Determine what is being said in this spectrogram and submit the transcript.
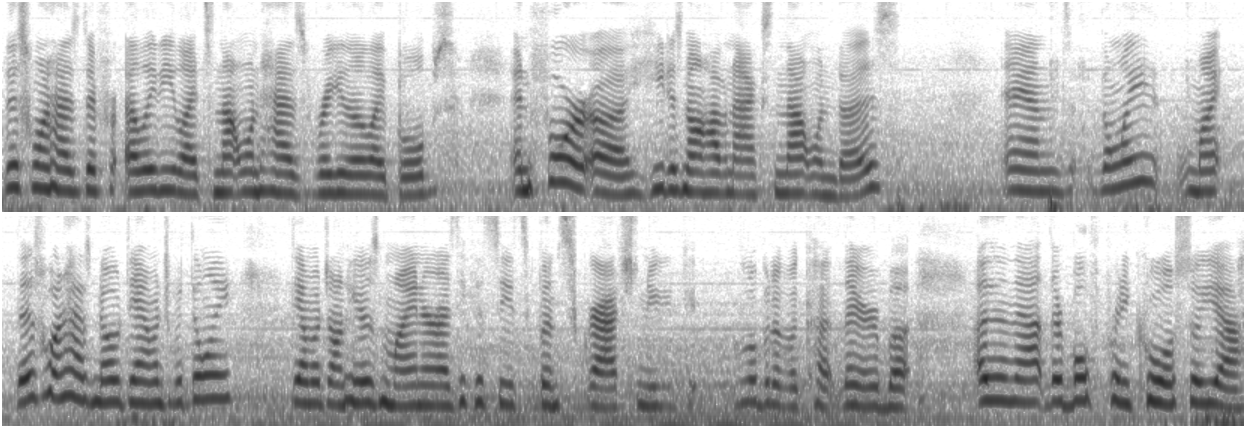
this one has different LED lights and that one has regular light bulbs. And four, uh, he does not have an axe and that one does. And the only, my, this one has no damage, but the only damage on here is minor. As you can see, it's been scratched and you get a little bit of a cut there. But other than that, they're both pretty cool. So yeah,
